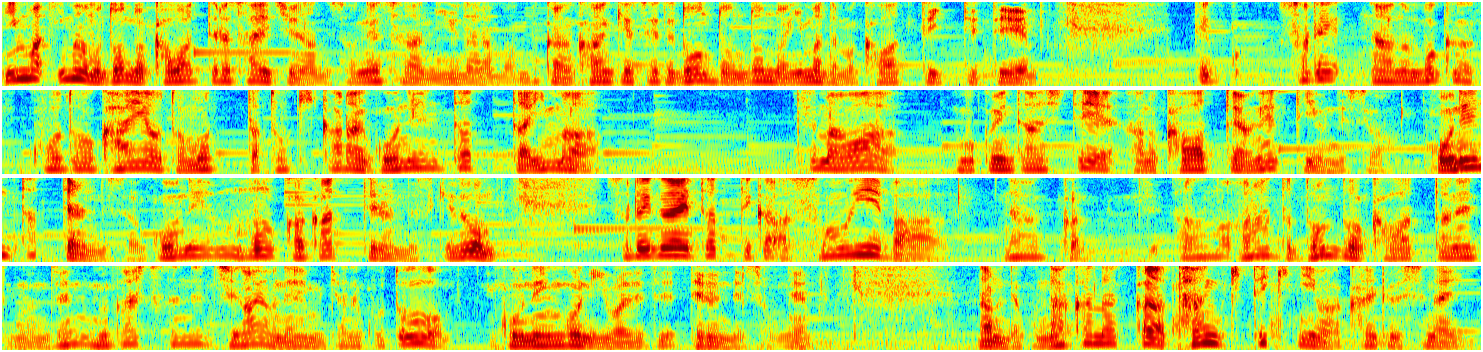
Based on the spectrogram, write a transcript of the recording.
今今もどんどん変わってる最中なんですよね。さらに言うならば僕らの関係性ってどんどんどんどん今でも変わっていっててでそれあの僕が行動を変えようと思った時から5年経った今妻は僕に対してあの変わったよねって言うんですよ。5年経ってるんですよ。5年もかかってるんですけどそれぐらい経ってからそういえばなんかあのあなたどんどん変わったねって全昔と全然違うよねみたいなことを5年後に言われてるんですよね。なのでなかなか短期的には解決しない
